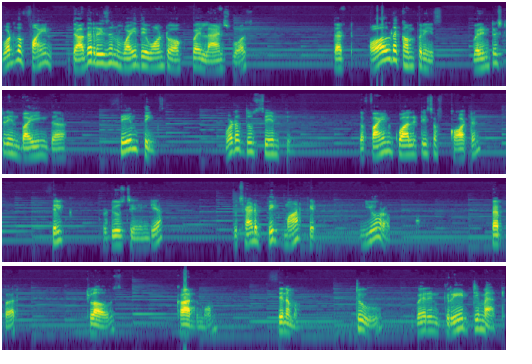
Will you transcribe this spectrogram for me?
What the fine the other reason why they want to occupy lands was that all the companies were interested in buying the same things. What are those same things? The fine qualities of cotton, silk produced in India, which had a big market in Europe. Pepper, cloves, cardamom, cinnamon, too, were in great demand.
